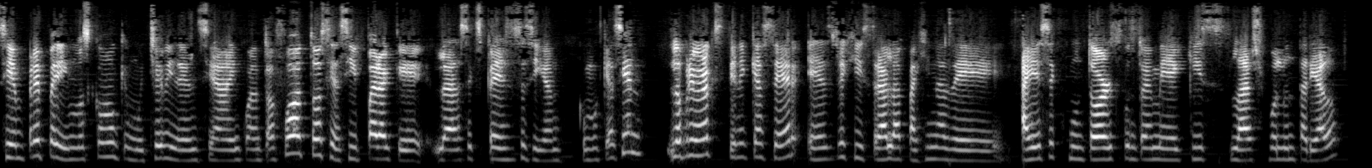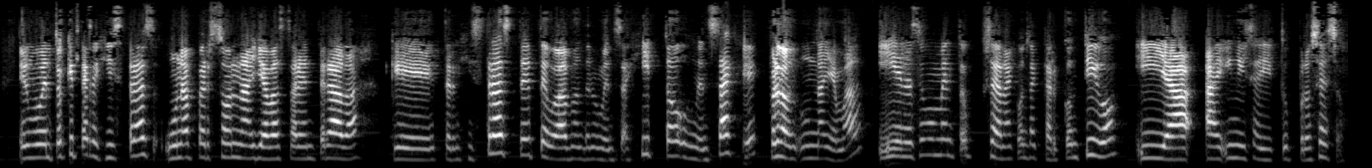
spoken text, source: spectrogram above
siempre pedimos como que mucha evidencia en cuanto a fotos y así para que las experiencias se sigan como que haciendo. Lo primero que se tiene que hacer es registrar la página de isec.org.mx slash voluntariado. En el momento que te registras, una persona ya va a estar enterada que te registraste, te va a mandar un mensajito, un mensaje, perdón, una llamada, y en ese momento se van a contactar contigo y ya inicia ahí tu proceso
